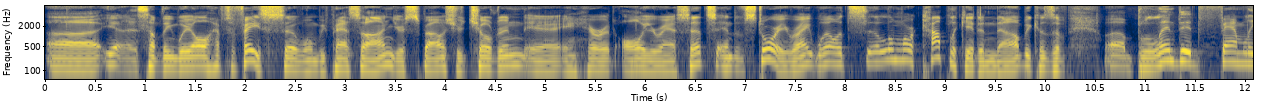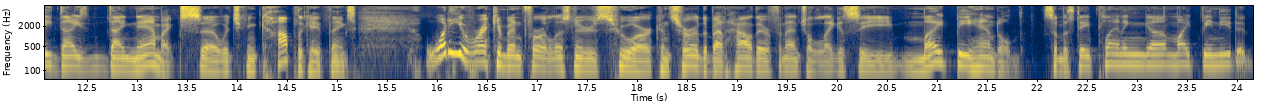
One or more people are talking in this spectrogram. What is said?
uh, yeah, something we all have to face uh, when we pass on. Your spouse, your children uh, inherit all your assets. End of story, right? Well, it's a little more complicated now because of uh, blended family dy- dynamics, uh, which can complicate things. What do you recommend for our listeners who are concerned about how their financial legacy might be handled? Some estate planning might be needed.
